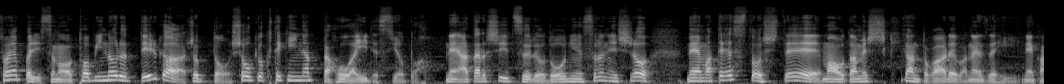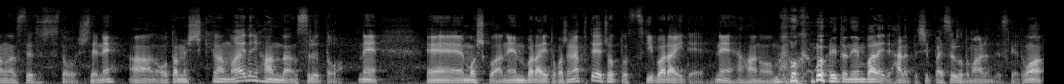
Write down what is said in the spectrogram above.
そのやっぱりその飛び乗るっていうかちょっと消極的になった方がいいですよと、ね、新しいツールを導入するにしろ、ねまあ、テストして、まあ、お試し期間とかあればねぜひね必ずテストしてねあのお試し期間の間に判断するとねえー、もしくは年払いとかじゃなくて、ちょっと月払いでね、あの、まあ、僕も割と年払いで払って失敗することもあるんですけども、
